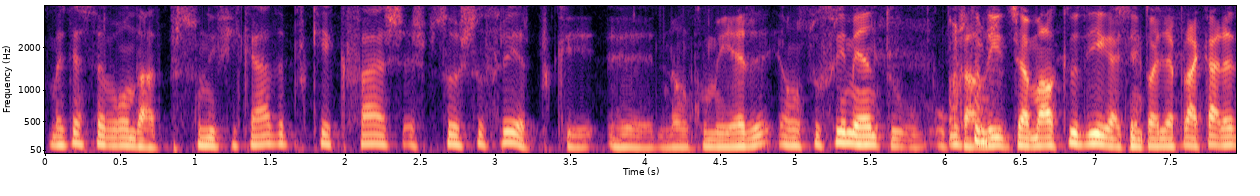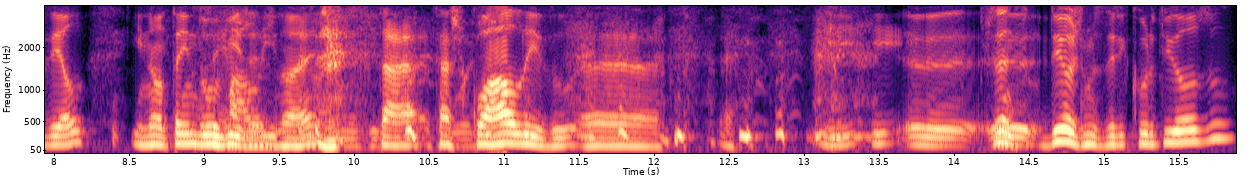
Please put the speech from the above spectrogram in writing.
Mas essa bondade personificada, porque é que faz as pessoas sofrer? Porque eh, não comer é um sofrimento. O, o Nós Khalid estamos- já mal que o diga, a gente olha para a cara dele e não tem Sim. dúvidas, Pálido não é? Está, está esquálido. eh, e, e, Eh, portanto, Deus misericordioso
